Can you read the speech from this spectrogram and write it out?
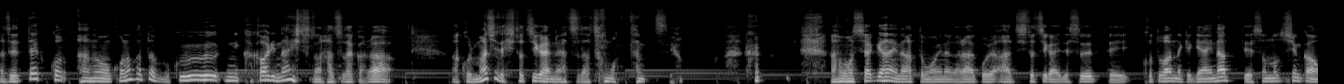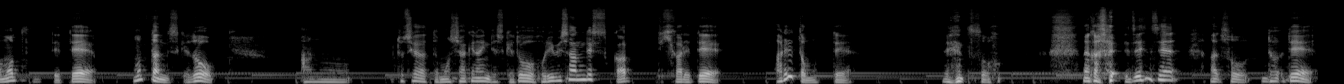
絶対ここ、あの、この方は僕に関わりない人なはずだから、あ、これマジで人違いのやつだと思ったんですよ。あ、申し訳ないなと思いながら、これ、あ、人違いですって断んなきゃいけないなって、その瞬間思ってて、思ったんですけど、あの、人違いだったら申し訳ないんですけど、堀部さんですかって聞かれて、あれと思って、えっと、なんか、全然、あ、そう。で、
